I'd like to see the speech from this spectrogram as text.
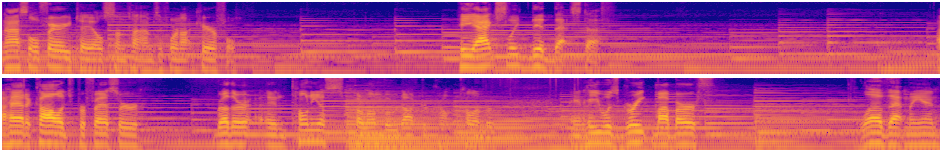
Nice little fairy tales sometimes if we're not careful. He actually did that stuff. I had a college professor, Brother Antonius Columbo, Dr. Columbo, and he was Greek by birth. Love that man.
